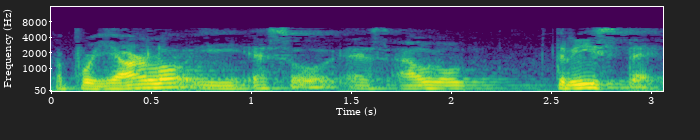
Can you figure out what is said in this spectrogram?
apoyarlo y eso es algo triste.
